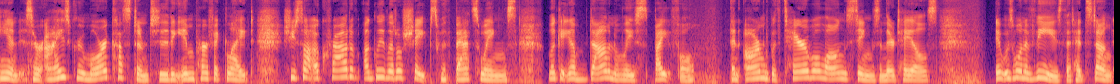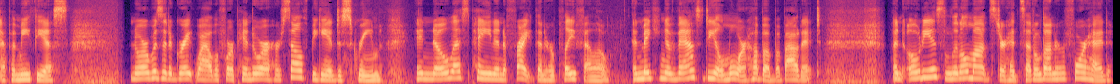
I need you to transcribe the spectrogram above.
And as her eyes grew more accustomed to the imperfect light, she saw a crowd of ugly little shapes with bats' wings, looking abominably spiteful, and armed with terrible long stings in their tails. It was one of these that had stung Epimetheus. Nor was it a great while before Pandora herself began to scream, in no less pain and affright than her playfellow, and making a vast deal more hubbub about it. An odious little monster had settled on her forehead,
